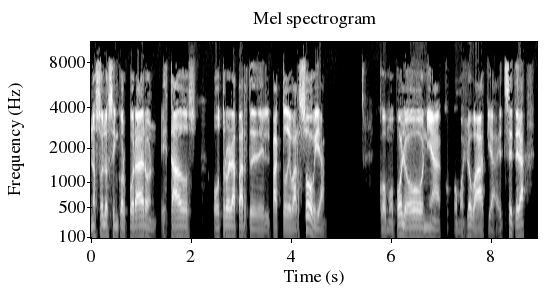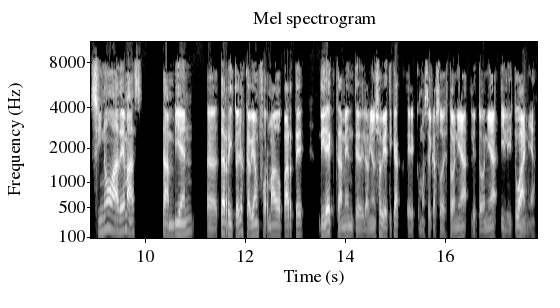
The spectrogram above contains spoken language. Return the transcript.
no solo se incorporaron estados, otro era parte del Pacto de Varsovia, como Polonia, como Eslovaquia, etcétera, sino además también eh, territorios que habían formado parte directamente de la Unión Soviética, eh, como es el caso de Estonia, Letonia y Lituania.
